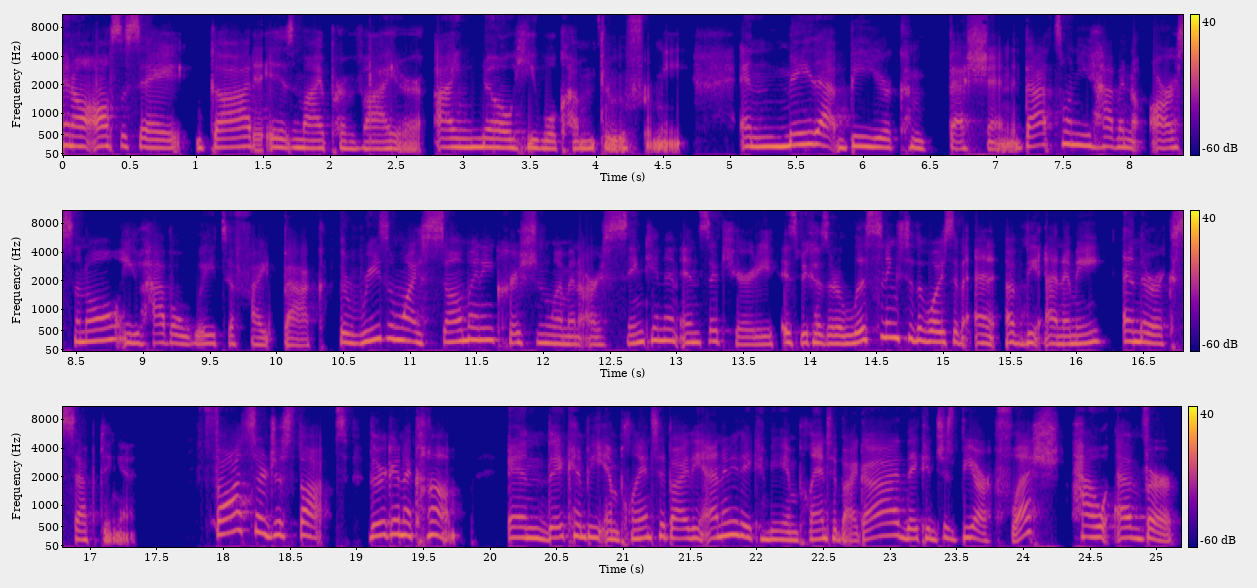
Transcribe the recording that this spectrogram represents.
And I'll also say, God is my provider. I know He will come through for me. And may that be your confession. That's when you have an arsenal, you have a way to fight back. The reason why so many Christian women are sinking in insecurity is because they're listening to the voice of, en- of the enemy and they're accepting it. Thoughts are just thoughts, they're going to come and they can be implanted by the enemy, they can be implanted by God, they can just be our flesh. However,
